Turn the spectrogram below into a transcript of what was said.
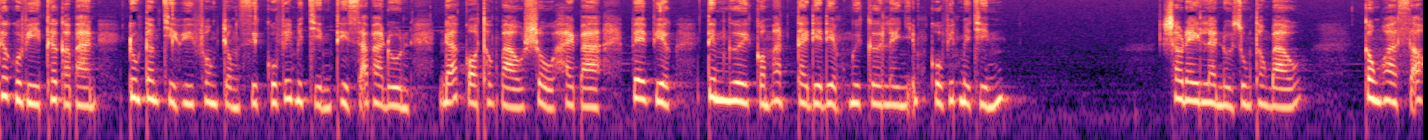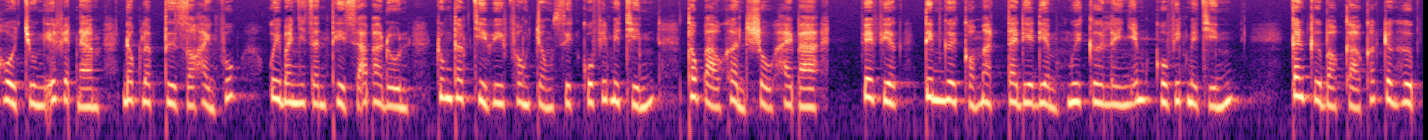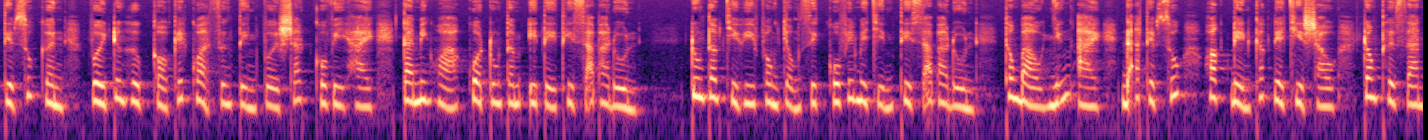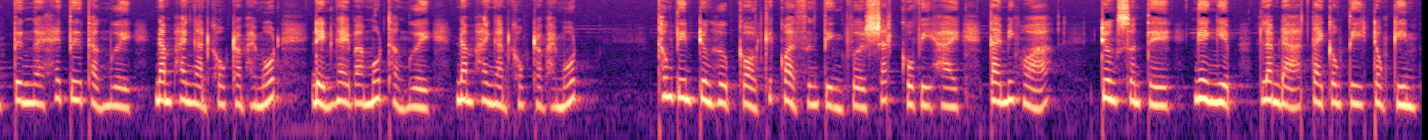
Thưa quý vị, thưa các bạn, Trung tâm Chỉ huy phòng chống dịch COVID-19 thị xã Ba Đồn đã có thông báo số 23 về việc tìm người có mặt tại địa điểm nguy cơ lây nhiễm COVID-19. Sau đây là nội dung thông báo. Cộng hòa xã hội chủ nghĩa Việt Nam độc lập tự do hạnh phúc Ủy ban nhân dân thị xã Ba Đồn, Trung tâm Chỉ huy phòng chống dịch COVID-19 thông báo khẩn số 23 về việc tìm người có mặt tại địa điểm nguy cơ lây nhiễm COVID-19. Căn cứ báo cáo các trường hợp tiếp xúc gần với trường hợp có kết quả dương tính với SARS-CoV-2 tại Minh Hóa của Trung tâm Y tế thị xã Ba Đồn. Trung tâm Chỉ huy phòng chống dịch COVID-19 thị xã Ba Đồn thông báo những ai đã tiếp xúc hoặc đến các địa chỉ sau trong thời gian từ ngày 24 tháng 10 năm 2021 đến ngày 31 tháng 10 năm 2021. Thông tin trường hợp có kết quả dương tính với SARS-CoV-2 tại Minh Hóa, Trương Xuân Tê, nghề nghiệp làm đá tại công ty Trong Kim.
